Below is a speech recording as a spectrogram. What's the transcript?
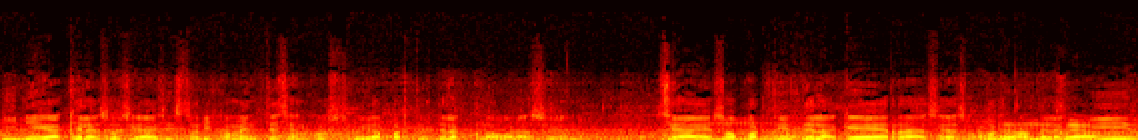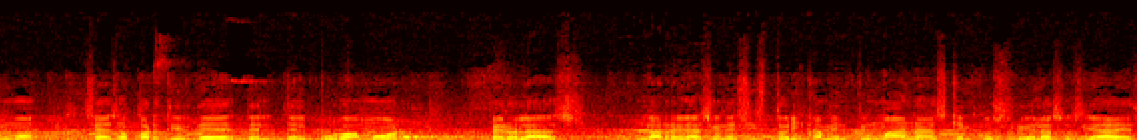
y niega que las sociedades históricamente se han construido a partir de la colaboración. Sea eso a partir de la guerra, sea eso a partir donde del sea. egoísmo, sea eso a partir de- del, del puro amor, pero las, las relaciones históricamente humanas que han construido las sociedades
